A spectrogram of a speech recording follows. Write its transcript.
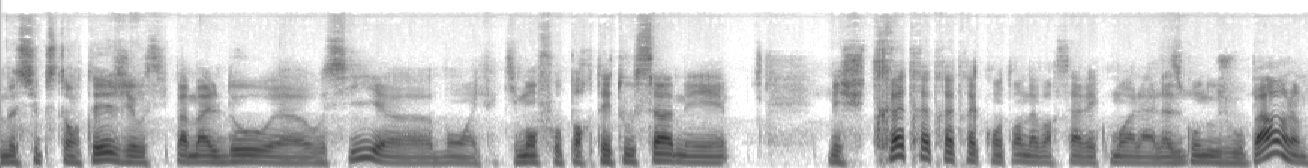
me substanter. J'ai aussi pas mal d'eau euh, aussi. bon, effectivement, il faut porter tout ça, mais, mais je suis très très très très content d'avoir ça avec moi là, la seconde où je vous parle.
